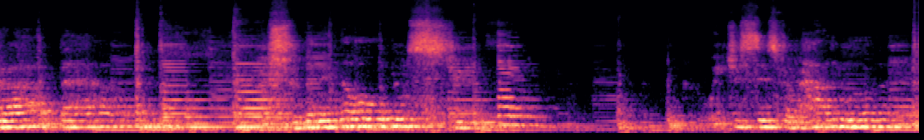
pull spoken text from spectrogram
with the dropout, swimming in those streets. Waitresses from Hollywood,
